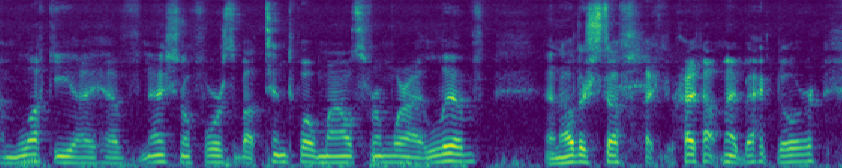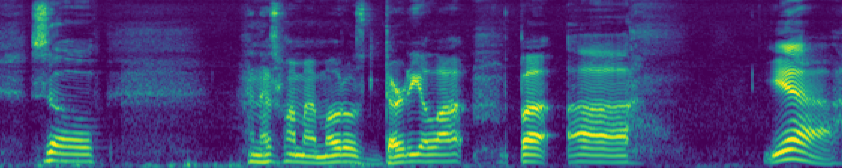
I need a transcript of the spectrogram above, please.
I'm lucky I have National Forest about 10 12 miles from where I live and other stuff like right out my back door. So, and that's why my moto's dirty a lot. But, uh, yeah,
